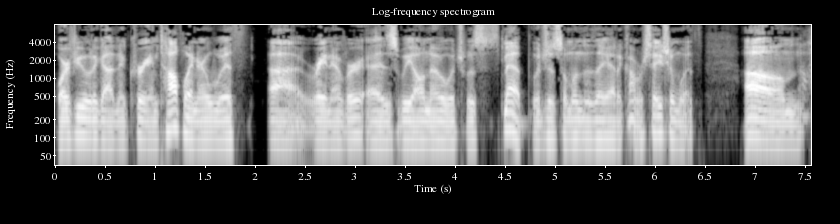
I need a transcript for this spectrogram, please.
or if you would have gotten a Korean top laner with uh, Rainover, as we all know, which was Smeb, which is someone that they had a conversation with. Um, Oh,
